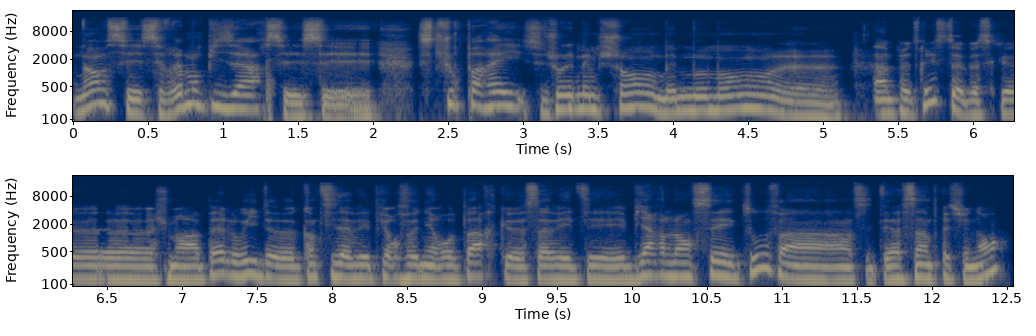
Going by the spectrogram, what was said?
non, c'est vraiment bizarre. C'est toujours pareil. C'est toujours les mêmes chants au même moment. Euh. C'est un peu triste parce que euh, je me rappelle, oui, de, quand ils avaient pu revenir au parc, euh, ça avait été bien relancé et tout. Enfin, c'était assez impressionnant.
